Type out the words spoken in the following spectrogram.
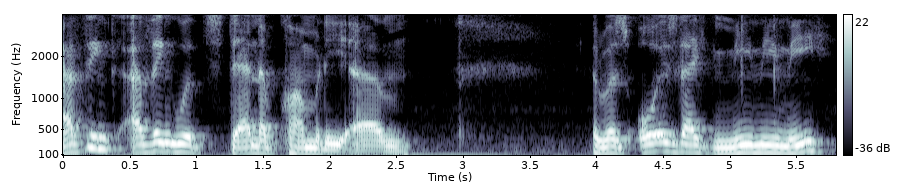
I think I think with stand up comedy, um, it was always like me, me, me.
